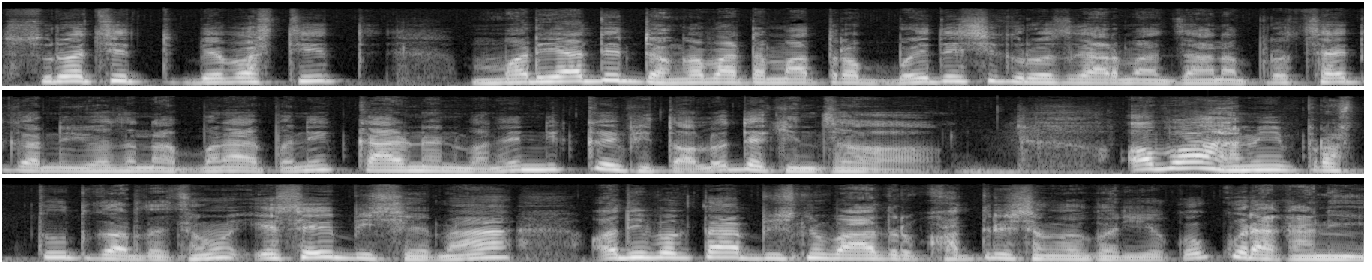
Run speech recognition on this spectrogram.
सुरक्षित व्यवस्थित मर्यादित ढङ्गबाट मात्र वैदेशिक रोजगारमा जान प्रोत्साहित गर्ने योजना बनाए पनि कार्यान्वयन भने निकै फितलो देखिन्छ। अब हामी प्रस्तुत गर्दैछौँ यसै विषयमा अधिवक्ता विष्णुबहादुर खत्रीसँग गरिएको कुराकानी।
